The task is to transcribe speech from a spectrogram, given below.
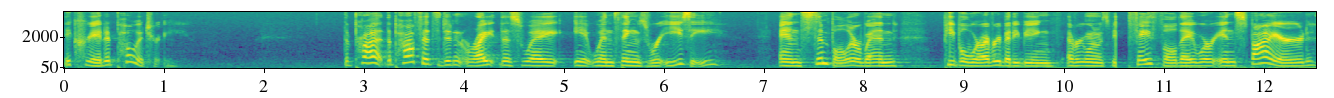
It created poetry. The, pro- the prophets didn't write this way when things were easy and simple or when people were everybody being everyone was being faithful. They were inspired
